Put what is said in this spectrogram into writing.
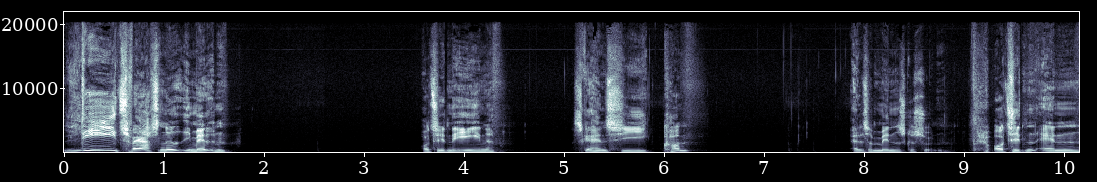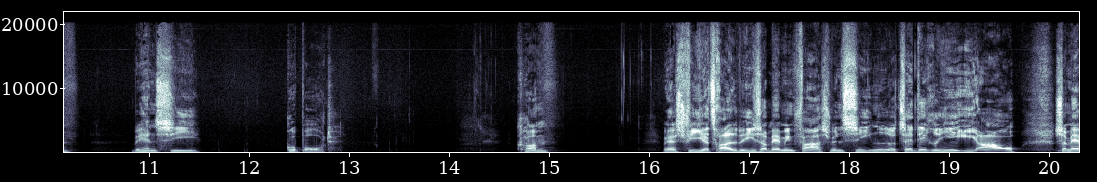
lige tværs ned imellem. Og til den ene skal han sige, kom, altså menneskesynden. Og til den anden vil han sige, gå bort. Kom, vers 34, I som er min fars velsignede, og tag det rige i arv, som er,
